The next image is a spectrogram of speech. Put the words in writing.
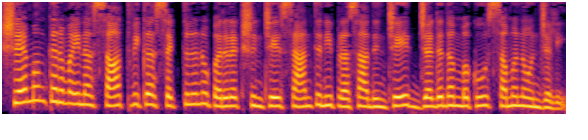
క్షేమంకరమైన సాత్విక శక్తులను పరిరక్షించే శాంతిని ప్రసాదించే జగదమ్మకు సమనోంజలి.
